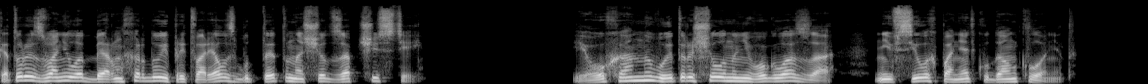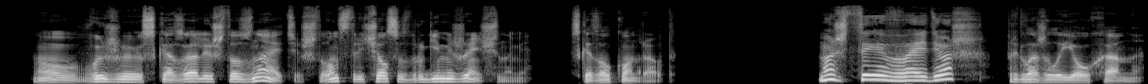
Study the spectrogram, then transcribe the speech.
которая звонила Бернхарду и притворялась, будто это насчет запчастей». Йоханна вытаращила на него глаза, не в силах понять, куда он клонит. «Но вы же сказали, что знаете, что он встречался с другими женщинами», — сказал Конрауд. «Может, ты войдешь?» — предложила Йоуханна.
